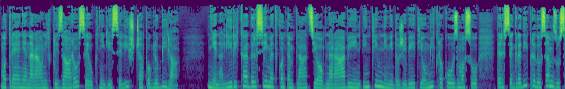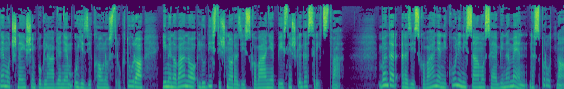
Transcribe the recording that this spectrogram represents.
Motrenje naravnih prizorov se je v knjigi Selišča poglobilo. Njena lirika drsi med kontemplacijo ob naravi in intimnimi doživetji v mikrokozmosu, ter se gradi predvsem z vse močnejšim poglabljanjem v jezikovno strukturo, imenovano ludistično raziskovanje pesniškega sredstva. Vendar raziskovanje nikoli ni samo sebi namen, nasprotno.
